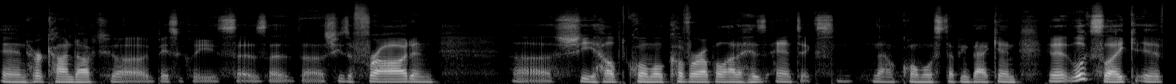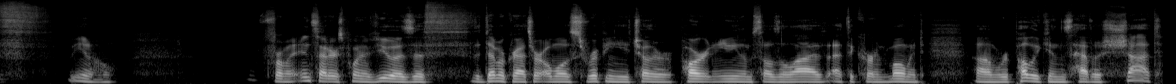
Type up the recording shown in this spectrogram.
And her conduct uh, basically says that uh, she's a fraud and uh, she helped Cuomo cover up a lot of his antics. Now Cuomo stepping back in. And it looks like if, you know, from an insider's point of view as if the Democrats are almost ripping each other apart and eating themselves alive at the current moment. Um, Republicans have a shot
